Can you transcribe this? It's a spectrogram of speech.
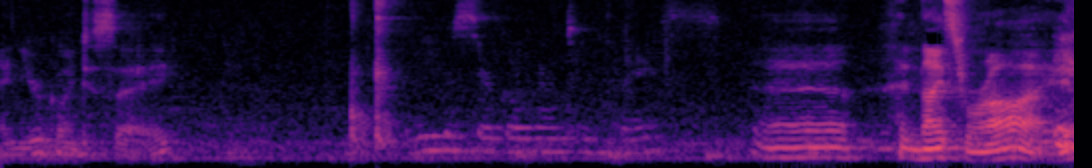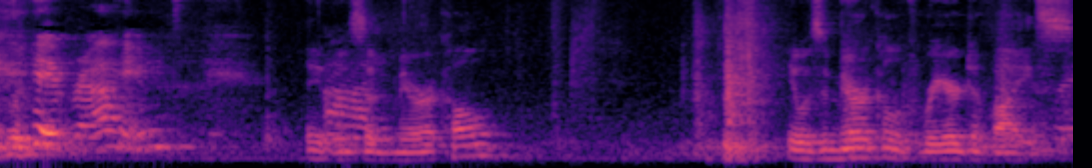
And you're going to say, Leave a circle around to the uh, nice rhyme. it rhymed. It was a Um, miracle. It was a miracle of rare device,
